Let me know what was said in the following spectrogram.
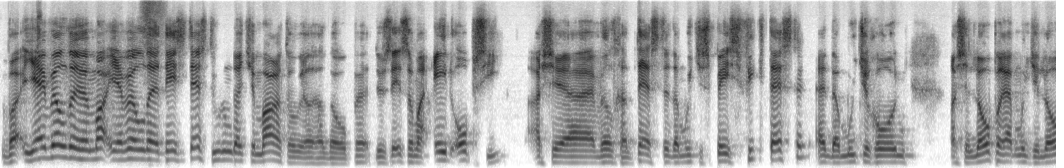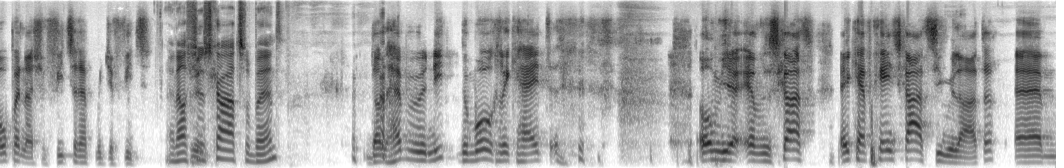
jij, wilde, jij wilde deze test doen omdat je een marathon wil gaan lopen. Dus is er maar één optie. Als je wilt gaan testen, dan moet je specifiek testen. En dan moet je gewoon, als je een loper hebt, moet je lopen. En als je een fietser hebt, moet je fietsen. En als je een schaatser bent? Dan hebben we niet de mogelijkheid om je om een schaats. Ik heb geen schaatssimulator. Ehm,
